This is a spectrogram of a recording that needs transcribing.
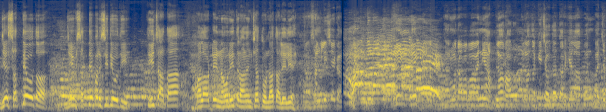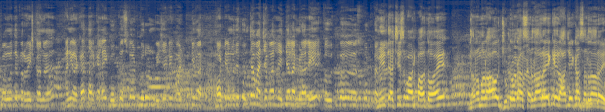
जे सत्य होतं जी सत्य परिस्थिती होती तीच आता मला वाटते नवरीत राणांच्या तोंडात आलेली आहे. सांगलीचे का एक एक धर्मदास बाबांनी आपल्यावर आरोप केला होता की चौदा तारखेला आपण भाजपामध्ये प्रवेश करणार आणि अठरा तारखेला एक गोप्यस्फोट करून बीजेपी पार्टीवर हॉटेलमध्ये कोणत्या भाजपा नेत्याला मिळाले हे कौतुकस्फोट मी त्याचीच वाट पाहतोय धर्मराव झुटो का सरदार आहे की राजे का सरदार आहे?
